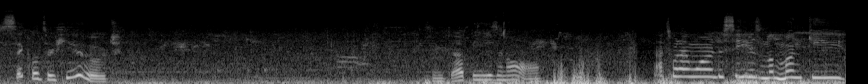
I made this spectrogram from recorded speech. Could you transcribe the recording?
Cichlids are huge. Some guppies and all. That's what I wanted to see is the monkey.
